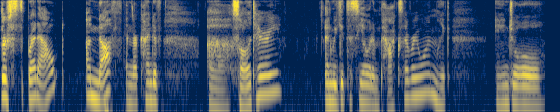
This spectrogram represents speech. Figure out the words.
they're spread out enough and they're kind of uh, solitary and we get to see how it impacts everyone like angel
